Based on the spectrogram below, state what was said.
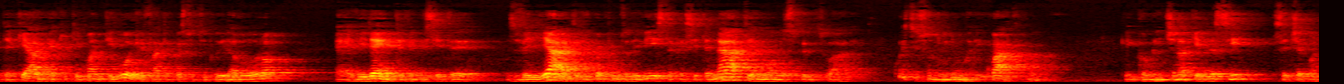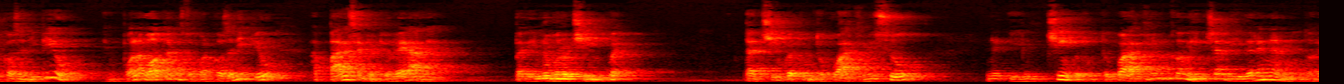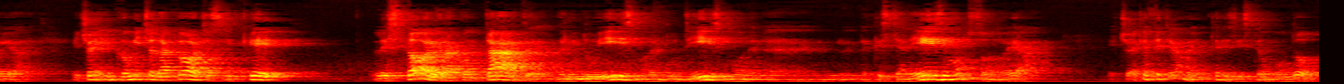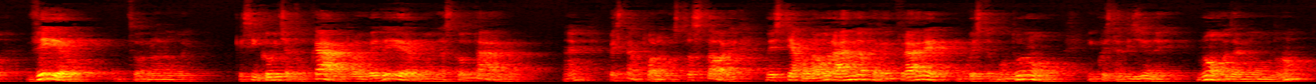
ed è chiaro che tutti quanti voi che fate questo tipo di lavoro è evidente che vi siete svegliati da quel punto di vista, che siete nati nel mondo spirituale. Questi sono i numeri 4, no? che incominciano a chiedersi se c'è qualcosa di più e un po' alla volta questo qualcosa di più appare sempre più reale. Per il numero 5, dal 5.4 in su, il 5.4 incomincia a vivere nel mondo reale, e cioè incomincia ad accorgersi che le storie raccontate nell'induismo, nel buddismo, nel, nel cristianesimo sono reali, e cioè che effettivamente esiste un mondo vero intorno a noi, che si incomincia a toccarlo, a vederlo, ad ascoltarlo. Eh? Questa è un po' la nostra storia. Noi stiamo lavorando per entrare in questo mondo nuovo, in questa visione nuova del mondo, no?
